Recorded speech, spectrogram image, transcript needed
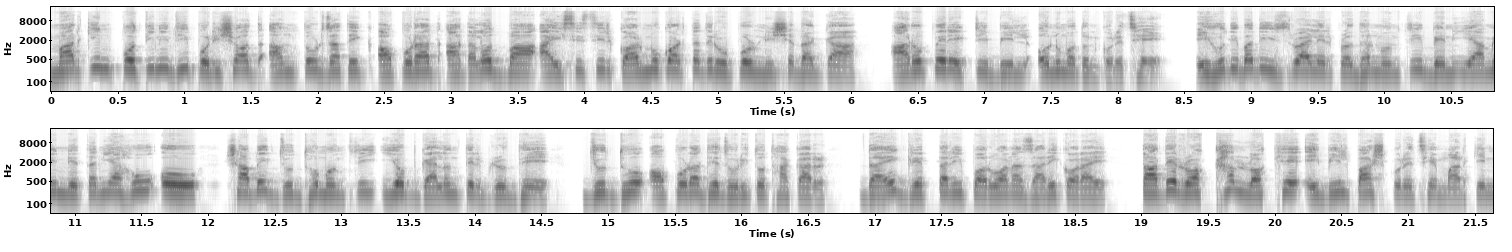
মার্কিন প্রতিনিধি পরিষদ আন্তর্জাতিক অপরাধ আদালত বা আইসিসির কর্মকর্তাদের উপর নিষেধাজ্ঞা আরোপের একটি বিল অনুমোদন করেছে। ইহুদিবাদী ইসরায়েলের প্রধানমন্ত্রী বেন বেনিয়ামিন নেতানিয়াহু ও সাবেক যুদ্ধমন্ত্রী ইয়ব গ্যালন্তের বিরুদ্ধে যুদ্ধ অপরাধে জড়িত থাকার দায়ে গ্রেপ্তারি পরোয়ানা জারি করায় তাদের রক্ষার লক্ষ্যে এই বিল পাশ করেছে মার্কিন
